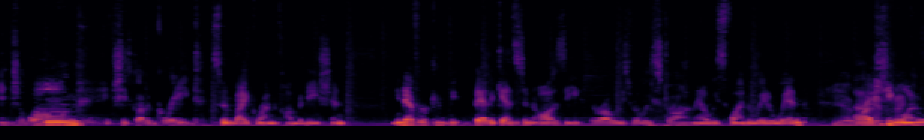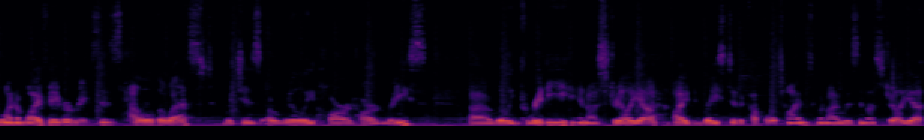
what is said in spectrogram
in Geelong. She's got a great swim bike run combination. You never can be, bet against an Aussie. They're always really strong. They always find a way to win. Yeah, Uh, she pick. won one of my favorite races, Hell of the West, which is a really hard, hard race, uh, really gritty in Australia. I raced it a couple of times when I was in Australia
